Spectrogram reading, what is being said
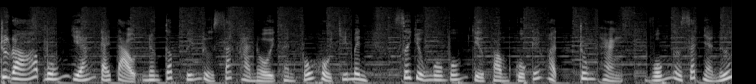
Trước đó, 4 dự án cải tạo nâng cấp tuyến đường sắt Hà Nội, thành phố Hồ Chí Minh sử dụng nguồn vốn dự phòng của kế hoạch trung hạn vốn ngân sách nhà nước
